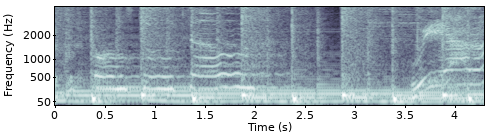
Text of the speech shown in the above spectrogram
circus comes to town. We are.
